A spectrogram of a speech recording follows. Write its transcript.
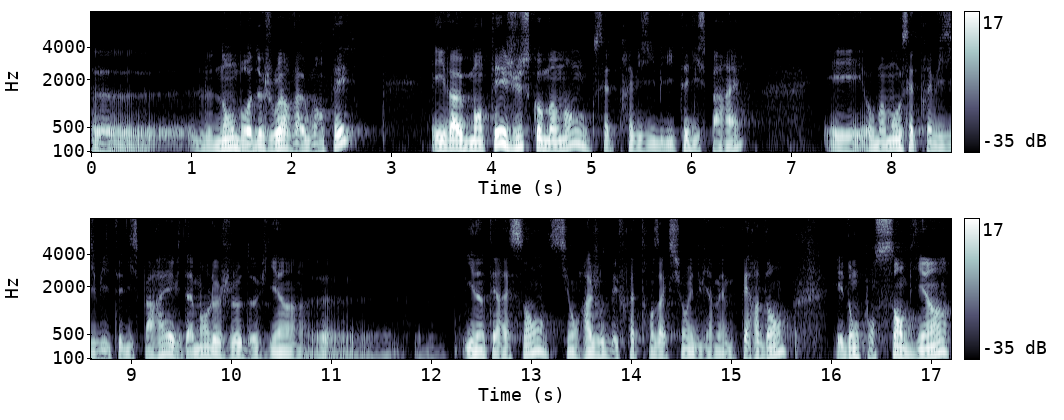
euh, le nombre de joueurs va augmenter, et il va augmenter jusqu'au moment où cette prévisibilité disparaît. Et au moment où cette prévisibilité disparaît, évidemment, le jeu devient euh, inintéressant. Si on rajoute des frais de transaction, il devient même perdant. Et donc on sent bien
